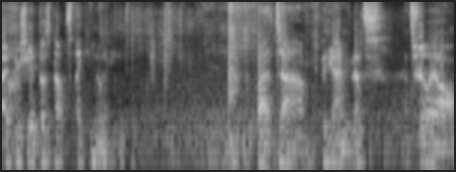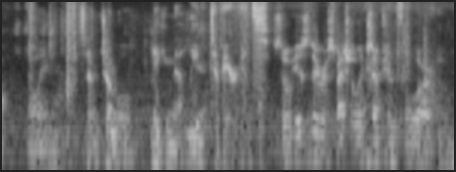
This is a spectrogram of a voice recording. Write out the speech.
I appreciate those notes, thank you. But, um, but yeah, I mean, that's, that's really all, all I have. Just trouble making that lead to variance. So is there a special exception for, um,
